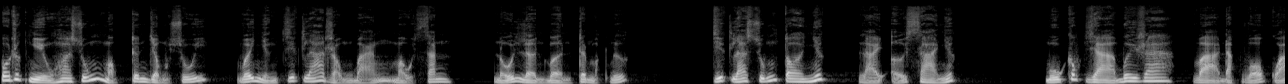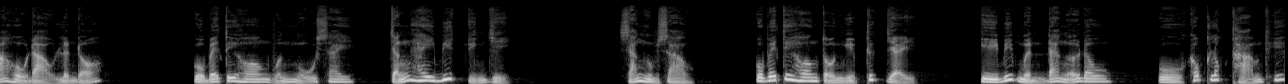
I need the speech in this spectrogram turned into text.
Có rất nhiều hoa súng mọc trên dòng suối với những chiếc lá rộng bản màu xanh nổi lên bền trên mặt nước. Chiếc lá súng to nhất lại ở xa nhất. Mụ cốc già bơi ra và đặt vỏ quả hồ đào lên đó. Cô bé tí hon vẫn ngủ say, chẳng hay biết chuyện gì. Sáng hôm sau, cô bé tí hon tội nghiệp thức dậy. Khi biết mình đang ở đâu, cô khóc lóc thảm thiết.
